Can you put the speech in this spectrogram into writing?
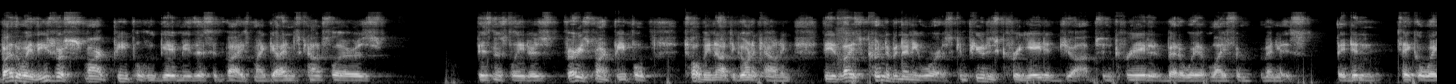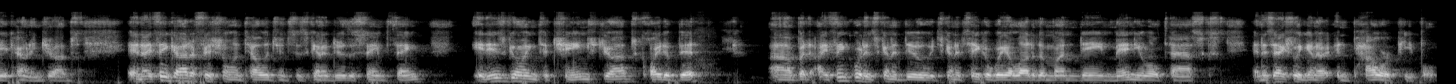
by the way, these were smart people who gave me this advice. My guidance counselors, business leaders, very smart people told me not to go in accounting. The advice couldn't have been any worse. Computers created jobs and created a better way of life in many ways. They didn't take away accounting jobs. And I think artificial intelligence is going to do the same thing. It is going to change jobs quite a bit. Uh, but I think what it's going to do, it's going to take away a lot of the mundane manual tasks, and it's actually going to empower people.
